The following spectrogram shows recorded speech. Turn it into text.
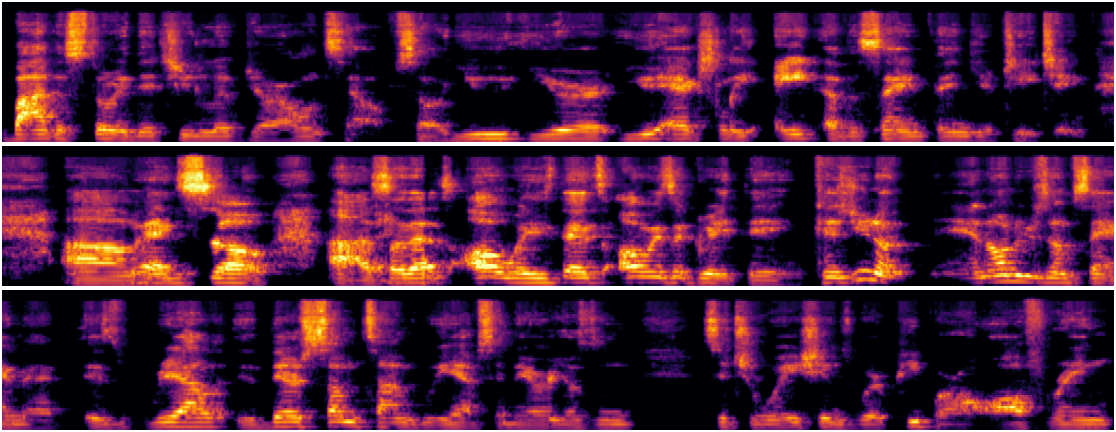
by the story that you lived your own self so you you're you actually ate of the same thing you're teaching um, right. and so uh, so that's always that's always a great thing because you know and the only reason i'm saying that is reality there's sometimes we have scenarios and situations where people are offering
